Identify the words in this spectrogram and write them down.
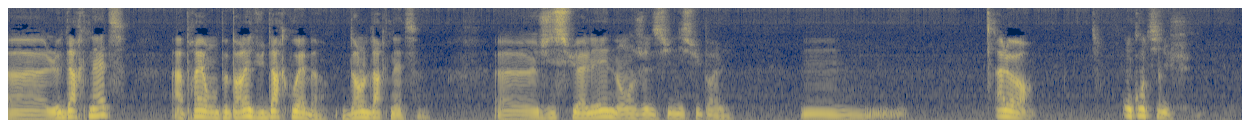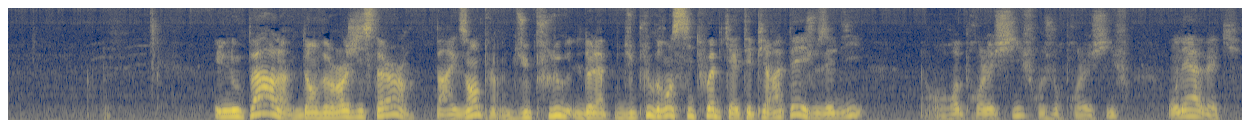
Euh, le darknet, après on peut parler du dark web, dans le darknet. Euh, j'y suis allé, non, je n'y suis, pas allé. Hmm. Alors, on continue. Il nous parle dans The Register, par exemple, du plus, de la, du plus grand site web qui a été piraté. je vous ai dit, on reprend le chiffre, je vous reprends le chiffre. On est avec,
